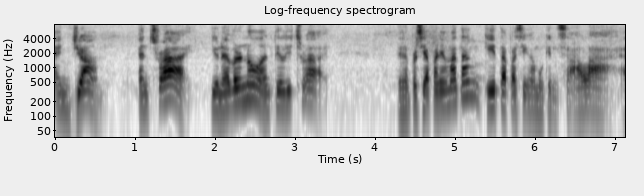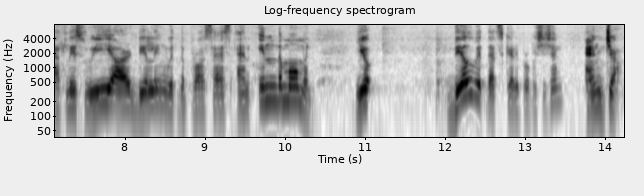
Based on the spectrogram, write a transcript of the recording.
and jump and try. You never know until you try. Dengan persiapan yang matang, kita pasti nggak mungkin salah. At least we are dealing with the process and in the moment. Yuk, deal with that scary proposition and jump.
